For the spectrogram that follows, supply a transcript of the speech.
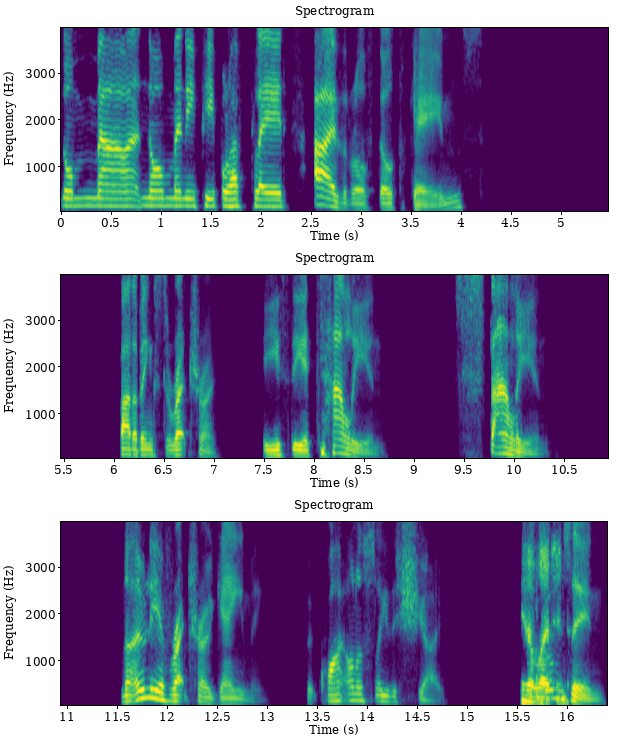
No, ma- no many people have played either of those games. Bada Bing's to Retro. He's the Italian stallion, not only of retro gaming, but quite honestly, the show. He's a legend. comes in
